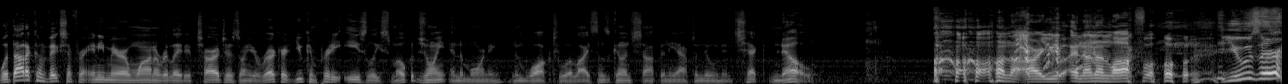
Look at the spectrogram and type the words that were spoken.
without a conviction for any marijuana related charges on your record, you can pretty easily smoke a joint in the morning and walk to a licensed gun shop in the afternoon and check no on the are you an unlawful user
